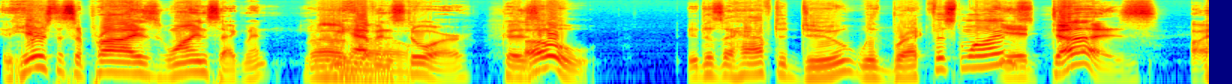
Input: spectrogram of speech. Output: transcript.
and here's the surprise wine segment Oh, we have in store because Oh, it does it have to do with breakfast wines? it does. Uh,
